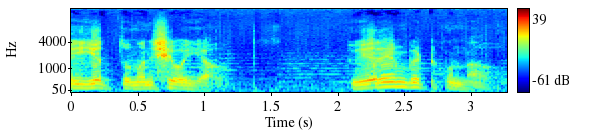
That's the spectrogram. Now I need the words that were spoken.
చెయ్యొత్తు మనిషివయ్యావు వేరేం పెట్టుకున్నావు?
